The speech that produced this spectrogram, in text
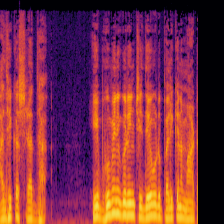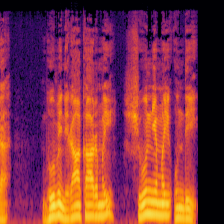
అధిక శ్రద్ధ. ఈ భూమిని గురించి దేవుడు పలికిన మాట భూమి నిరాకారమై శూన్యమై ఉంది.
